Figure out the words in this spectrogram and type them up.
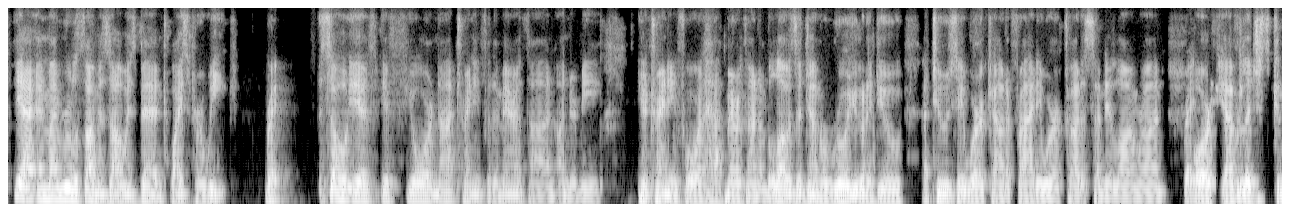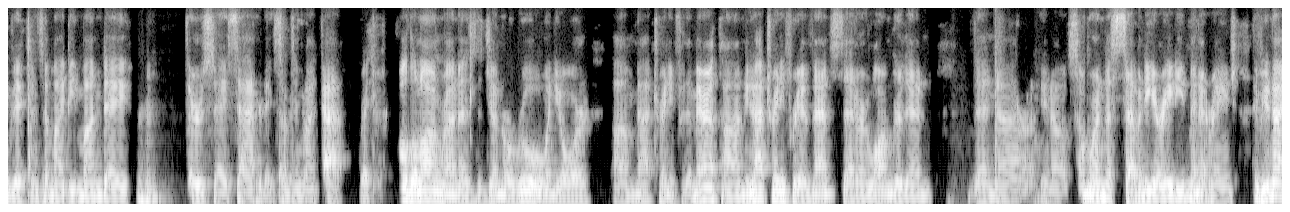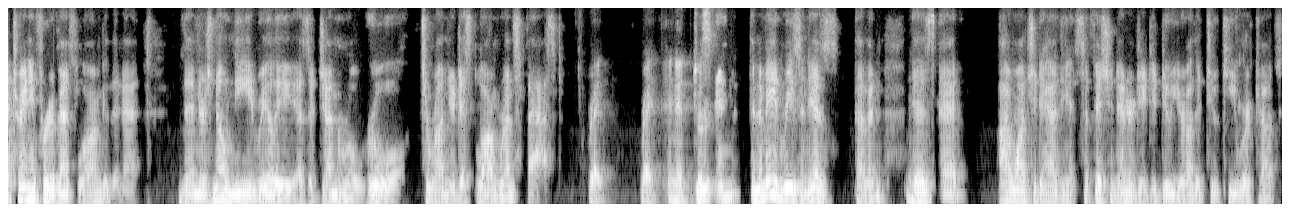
Yeah, and my rule of thumb has always been twice per week. Right. So if if you're not training for the marathon under me, you're training for a half marathon and below. As a general rule, you're going to do a Tuesday workout, a Friday workout, a Sunday long run, Right. or if you have religious convictions, it might be Monday, Mhm. Thursday, Saturday, something like that. Right. Well, the long run is the general rule when you're um, not training for the marathon. You're not training for events that are longer than than uh, you know somewhere in the 70 or 80 minute range. If you're not training for events longer than that, then there's no need really, as a general rule, to run your just long runs fast. Right. Right. And it just and, and the main reason is, Evan, Mhm. is that I want you to have the sufficient energy to do your other two key workouts,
